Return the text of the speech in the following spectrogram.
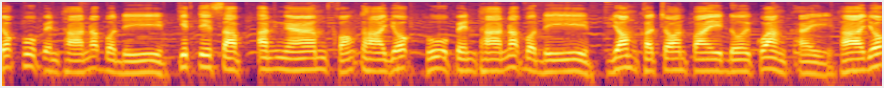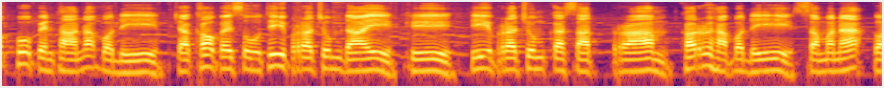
ยกผู้เป็นทานบดี กิตติศัพท์อันงามของทายกผู้เป็นทานบดี ย่อมขจรไปโดยกว้างไกลทายกผู้เป็นทานบดี จะเข้าไปสู่ที่ประชุมใด คือที่ประชุมกษัตริย์รามคฤหบดี สมณะก็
